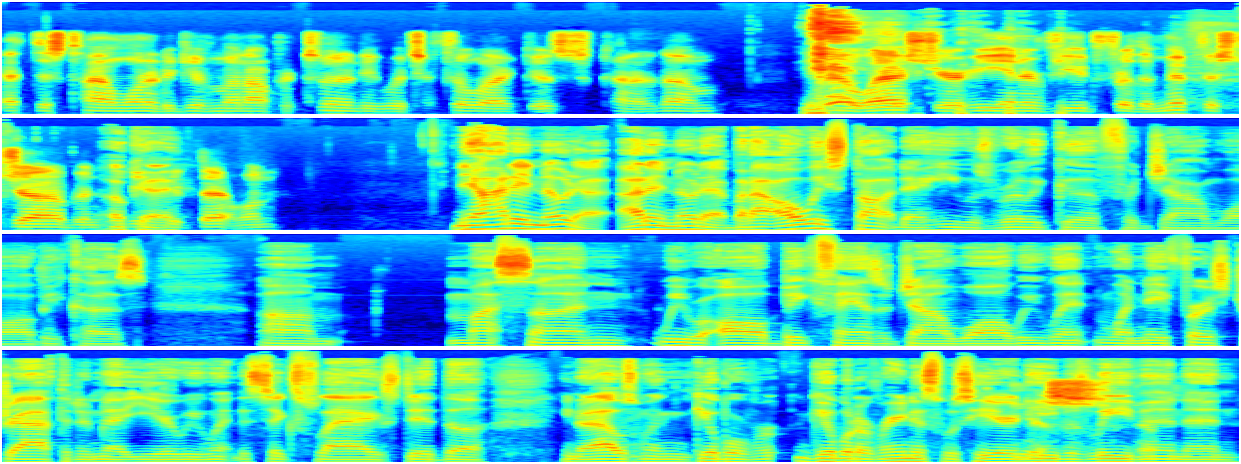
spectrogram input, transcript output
at this time wanted to give him an opportunity, which I feel like is kind of dumb. You know, last year he interviewed for the Memphis job and okay. didn't get that one. Yeah, I didn't know that. I didn't know that, but I always thought that he was really good for John Wall because um, my son, we were all big fans of John Wall. We went when they first drafted him that year. We went to Six Flags, did the, you know, that was when Gilbert Gilbert Arenas was here and yes. he was leaving, yep. and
